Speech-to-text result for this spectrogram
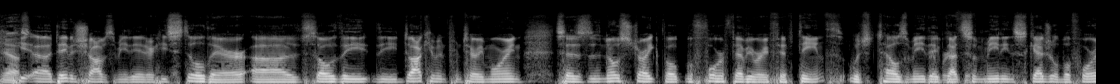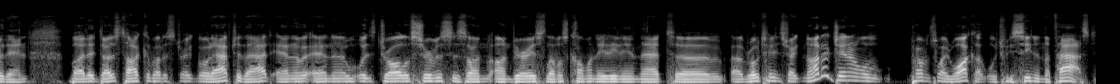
Yes. He, uh, David Schaub's the mediator. He's still there. Uh, so the, the document from Teri Mooring says no strike vote before February 15th, which tells me they've February got some meetings scheduled before then. But it does talk about a strike vote after that and a, and a withdrawal of services on, on various levels, culminating in that uh, rotating strike. Not a general province-wide walkout, which we've seen in the past.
